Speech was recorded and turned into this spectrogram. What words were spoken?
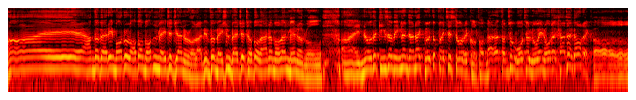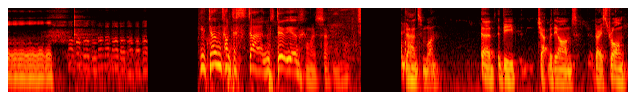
I am the very model of a modern major general. I've information, vegetable, animal, and mineral. I know the kings of England, and I quote the fights historical. From Marathon to Waterloo in order categorical. Oh, You don't understand, do you? Almost certainly not. The handsome one. Uh, the chap with the arms. Very strong.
